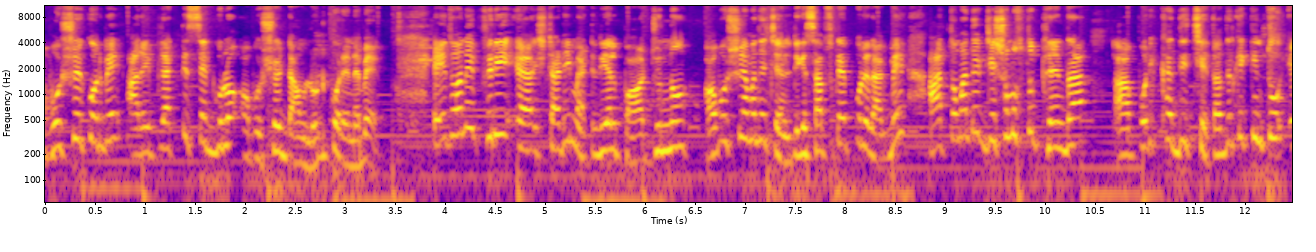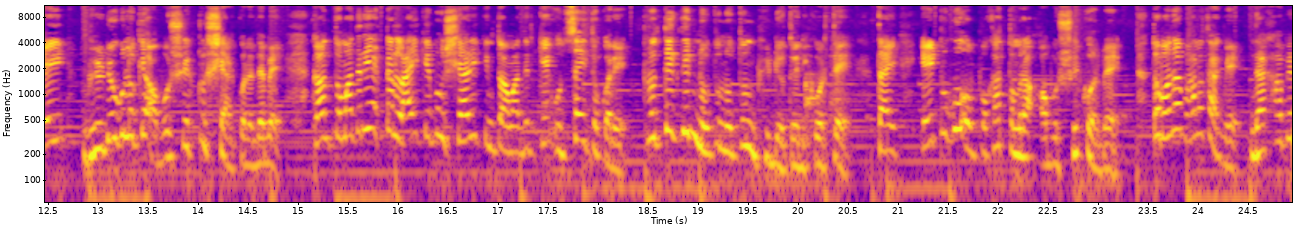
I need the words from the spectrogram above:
অবশ্যই করবে, আর এই প্র্যাকটিস সেটগুলো অবশ্যই ডাউনলোড করে নেবে। এই ধরনের ফ্রি স্টাডি ম্যাটেরিয়াল পাওয়ার জন্য অবশ্যই আমাদের চ্যানেলটিকে সাবস্ক্রাইব করে রাখবে। আর তোমাদের যে সমস্ত ফ্রেন্ডরা পরীক্ষা দিচ্ছে, তাদেরকে কিন্তু এই ভিডিওগুলোকে অবশ্যই একটু শেয়ার করে দেবে। কারণ তোমাদেরই একটা লাইক এবং শেয়ারই কিন্তু আমাদেরকে উৎসাহিত করে প্রত্যেকদিন নতুন নতুন ভিডিও তৈরি করতে। তাই এইটুকু উপকার তোমরা অবশ্যই করবে। তোমাদের ভালো থাকবে। দেখা হবে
